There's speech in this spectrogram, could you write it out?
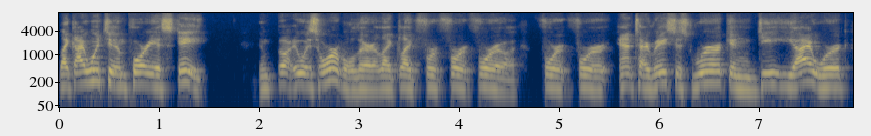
like I went to Emporia State, it was horrible there. Like like for for for uh, for for anti-racist work and DEI work,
